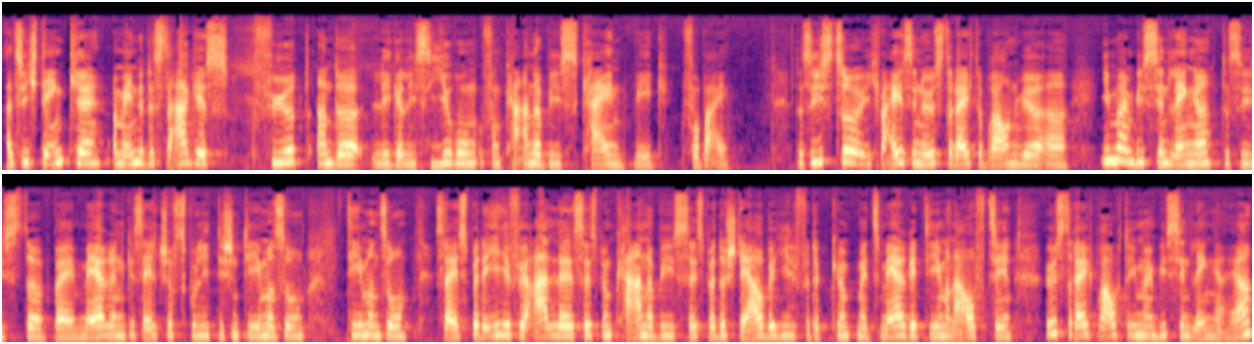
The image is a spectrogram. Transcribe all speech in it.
Also ich denke, am Ende des Tages führt an der Legalisierung von Cannabis kein Weg vorbei. Das ist so, ich weiß, in Österreich, da brauchen wir äh, immer ein bisschen länger. Das ist äh, bei mehreren gesellschaftspolitischen Themen so, Themen so, sei es bei der Ehe für alle, sei es beim Cannabis, sei es bei der Sterbehilfe, da könnte man jetzt mehrere Themen aufzählen. Österreich braucht immer ein bisschen länger. Ja?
